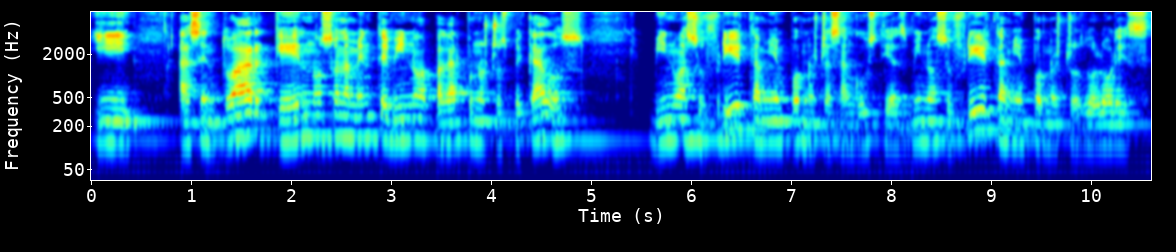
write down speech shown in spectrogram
Y acentuar que Él no solamente vino a pagar por nuestros pecados, vino a sufrir también por nuestras angustias, vino a sufrir también por nuestros dolores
